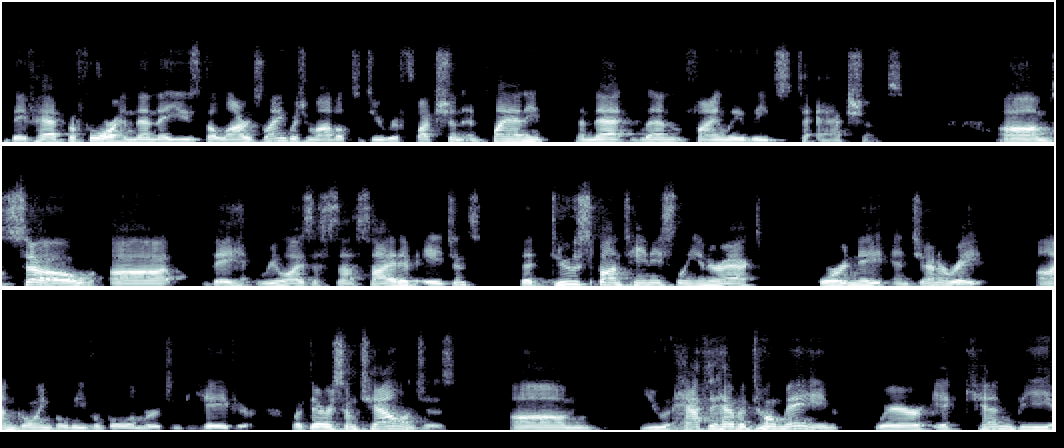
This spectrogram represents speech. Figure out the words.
they've had before, and then they use the large language model to do reflection and planning, and that then finally leads to actions. Um, so uh, they realize a society of agents that do spontaneously interact, coordinate, and generate ongoing believable emergent behavior. But there are some challenges. Um, you have to have a domain where it can be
